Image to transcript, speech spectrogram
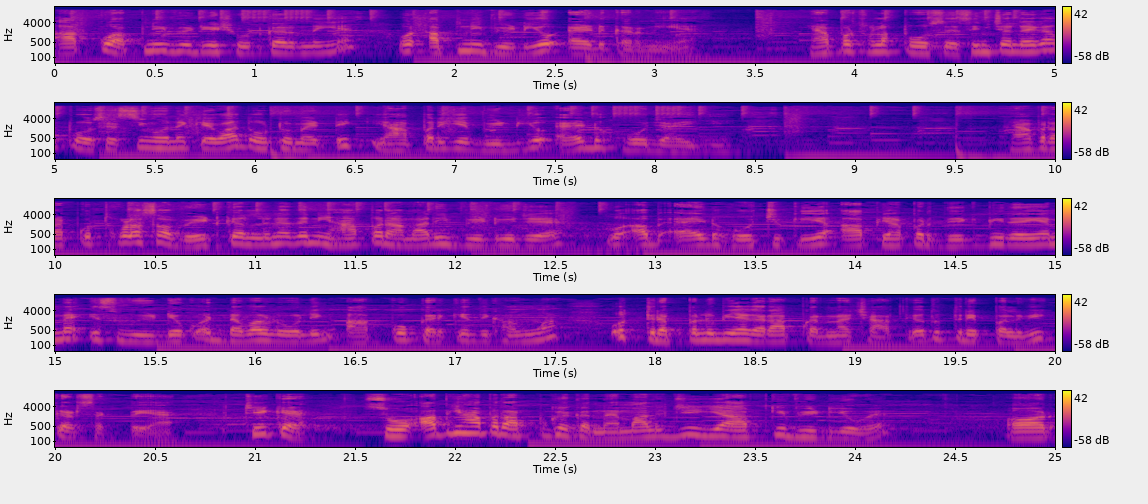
आपको अपनी वीडियो शूट करनी है और अपनी वीडियो ऐड करनी है। यहाँ पर थोड़ा प्रोसेसिंग चलेगा। प्रोसेसिंग होने के बाद ऑटोमेटिक यहाँ पर ये वीडियो ऐड हो जाएगी। यहाँ पर आपको थोड़ा सा वेट कर लेना। देन यहाँ पर हमारी वीडियो जो है, वो अब ऐड हो चुकी है। आप यहाँ पर देख भी रहे हैं। मैं इस वीडियो को डबल रोलिंग आपको करके दिखाऊँगा। और ट्रिपल भी अगर आप करना चाहते हो तो ट्रिपल भी कर सकते हैं। ठीक है? सो अब यहाँ पर आपको क्या करना है? मान लीजिए ये आपकी वीडियो है। और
